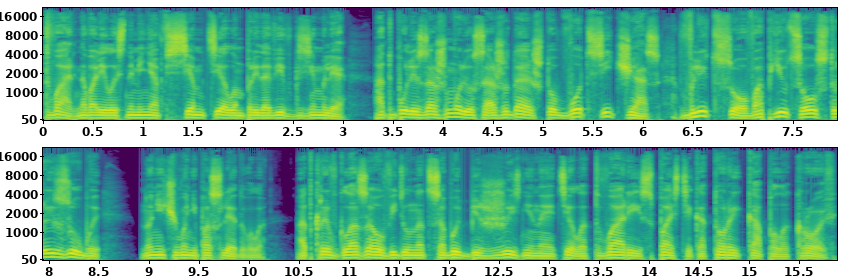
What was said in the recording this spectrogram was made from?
Тварь навалилась на меня всем телом, придавив к земле. От боли зажмурился, ожидая, что вот сейчас в лицо вопьются острые зубы. Но ничего не последовало. Открыв глаза, увидел над собой безжизненное тело твари, из пасти которой капала кровь.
